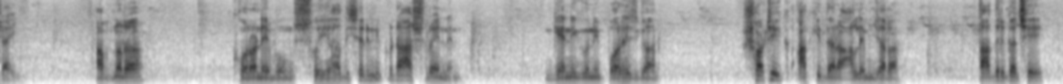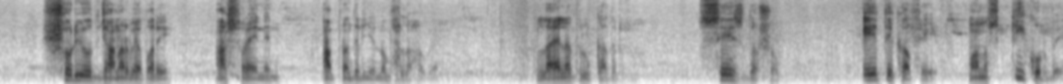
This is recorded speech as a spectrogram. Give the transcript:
চাই, আপনারা কোরআন এবং হাদিসের নিকটে আশ্রয় নেন। জ্ঞানীগুণী পরহেজগার, সঠিক আকিদার আলেম যারা, তাদের কাছে শরীয়ত জানার ব্যাপারে আশ্রয় নেন। আপনাদের জন্য ভালো হবে। লায়লাতুল কাদর। শেষ দশক। এতে কাফে মানুষ কি করবে?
